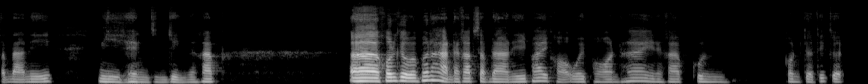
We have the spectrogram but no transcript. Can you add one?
สัปดาห์นี้มีเฮงจริง ๆ นะครับ อ่อคนเกิดวันพฤหัสนะครับ สัปดาห์นี้ไพ่ขออวยพรให้นะครับ คุณคนเกิดที่เกิด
